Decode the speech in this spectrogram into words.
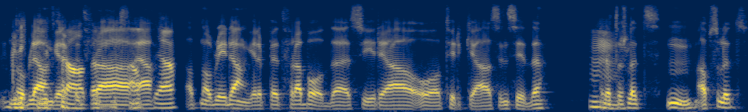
nå blir angrepet fra, fra ja, At nå blir de angrepet fra både Syria og Tyrkia sin side, mm. rett og slett. Mm, absolutt.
